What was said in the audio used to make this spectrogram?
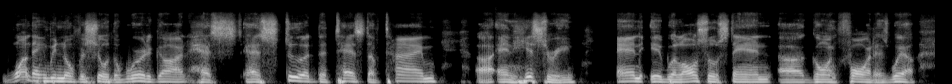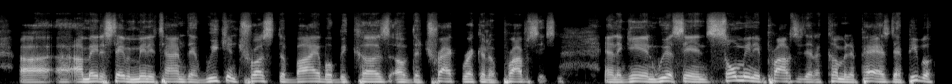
One thing we know for sure: the Word of God has has stood the test of time uh, and history, and it will also stand uh, going forward as well. Uh, I made a statement many times that we can trust the Bible because of the track record of prophecies. And again, we are seeing so many prophecies that are coming to pass that people,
